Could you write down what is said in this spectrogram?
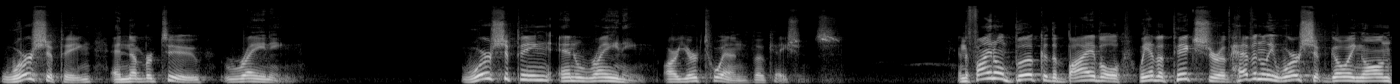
worshiping, and number two, reigning. Worshiping and reigning are your twin vocations. In the final book of the Bible, we have a picture of heavenly worship going on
